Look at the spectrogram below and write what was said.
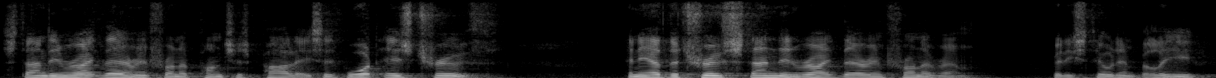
Standing right there in front of Pontius Pilate, he says, What is truth? And he had the truth standing right there in front of him, but he still didn't believe.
